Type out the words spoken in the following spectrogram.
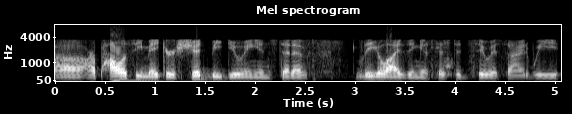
uh, our policymakers should be doing instead of legalizing assisted suicide. We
